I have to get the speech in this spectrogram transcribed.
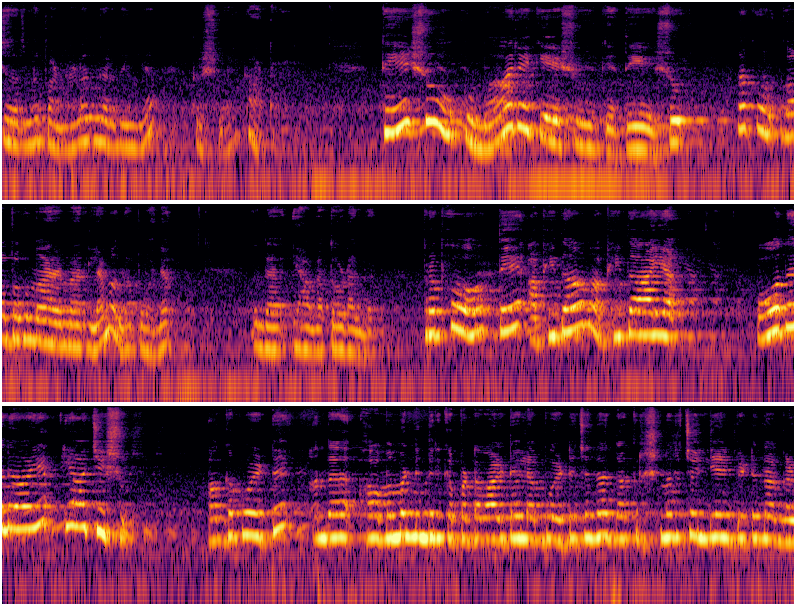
ചേർന്ന് പണ്ണണങ്കർത്തിങ്ക കൃഷ്ണൻ കാട്ടാറ് തേഷു കുമാരകേഷു ഗതേഷു. ഗോപകുമാരന്മാരെല്ലാം അങ്ങ് പോന എന്താ യാഗത്തോടങ്ങ്. പ്രഭോ തേ അഭിതാം അഭിതായ ஓதனாய யாச்சிஷு പോയിട്ട് போயிட்டு அந்த ஹோமம் பண்ணிந்திരിക്കപ്പെട്ട വാൾട്ടെല്ലാം പോയിട്ട് ചെന്ന് എന്താ കൃഷ്ണർ ചൊല്ലിയേൽപ്പിട്ട് ഞങ്ങൾ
